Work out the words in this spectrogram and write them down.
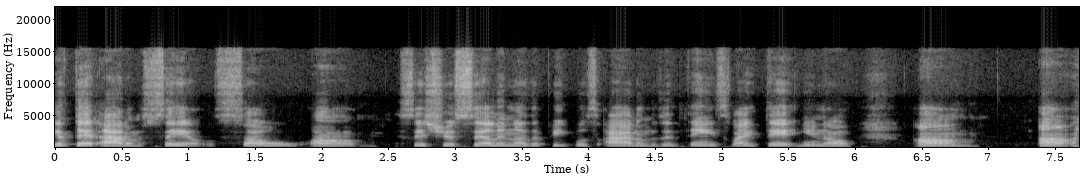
if that item sells so um since you're selling other people's items and things like that you know um uh,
